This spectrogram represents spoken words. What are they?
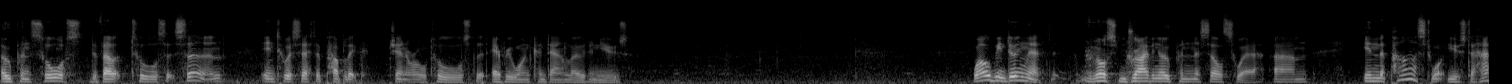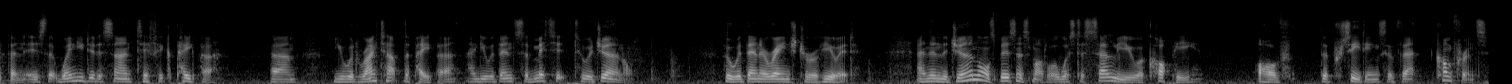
open source developed tools at CERN into a set of public general tools that everyone can download and use. While we've been doing that, we've also driving openness elsewhere. Um, in the past, what used to happen is that when you did a scientific paper, um, you would write up the paper and you would then submit it to a journal who would then arrange to review it. And then the journal's business model was to sell you a copy of the proceedings of that conference.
